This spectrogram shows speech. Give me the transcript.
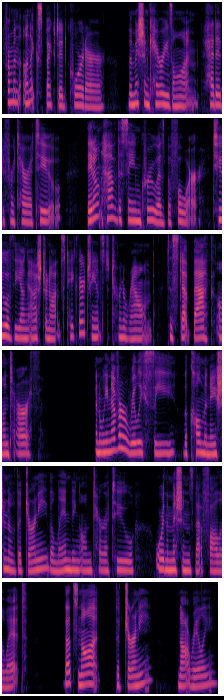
From an unexpected quarter, the mission carries on, headed for Terra 2, they don't have the same crew as before. Two of the young astronauts take their chance to turn around, to step back onto Earth. And we never really see the culmination of the journey, the landing on Terra 2, or the missions that follow it. That's not the journey, not really.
